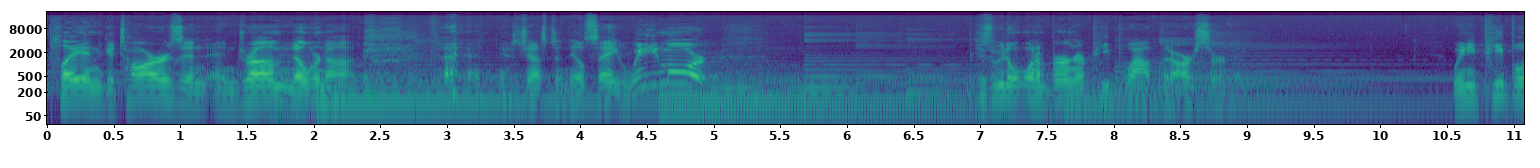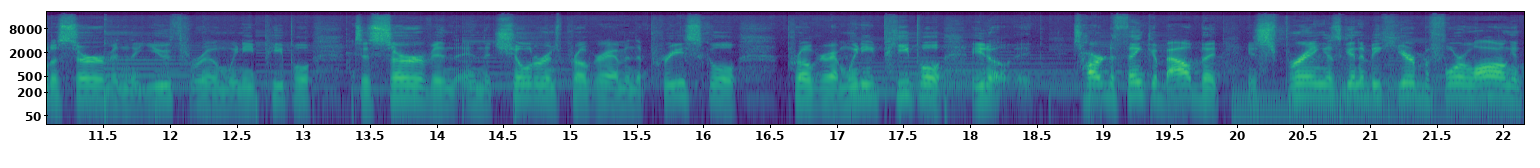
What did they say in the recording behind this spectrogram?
playing guitars and, and drum. No, we're not. That's Justin. He'll say, We need more because we don't want to burn our people out that are serving. We need people to serve in the youth room. We need people to serve in, in the children's program, in the preschool program. We need people, you know, it's hard to think about, but you know, spring is going to be here before long, and,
